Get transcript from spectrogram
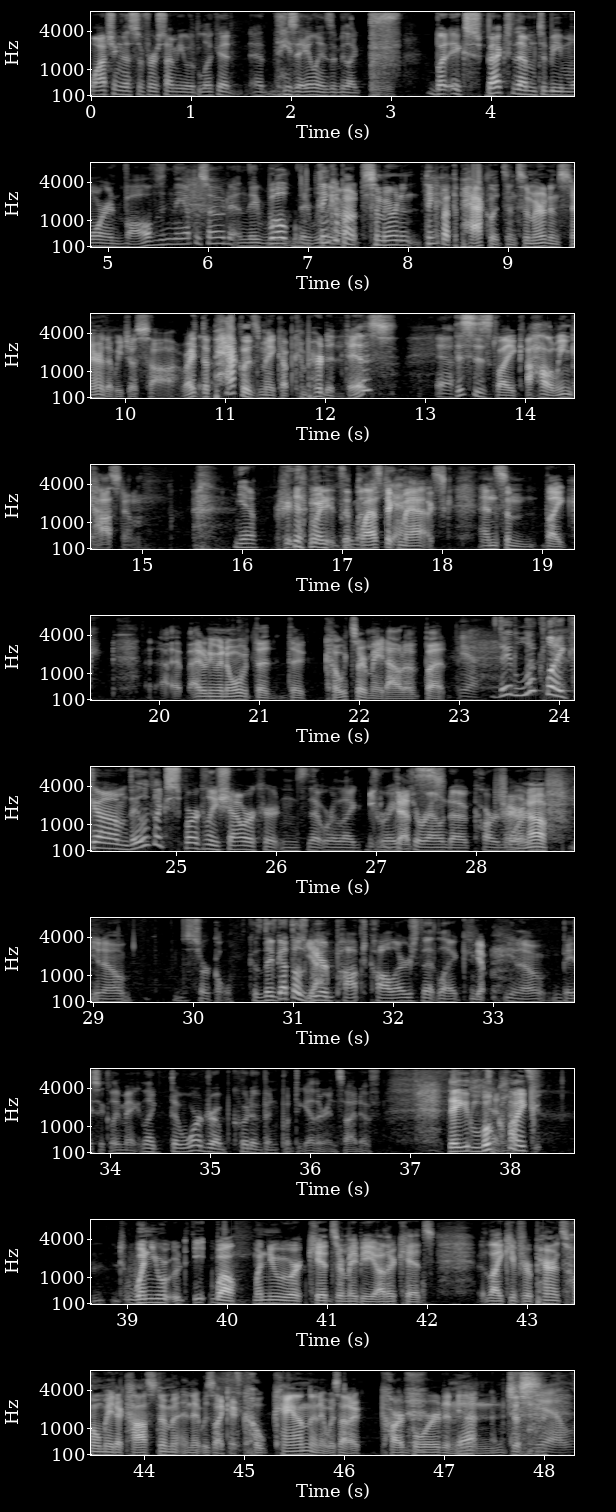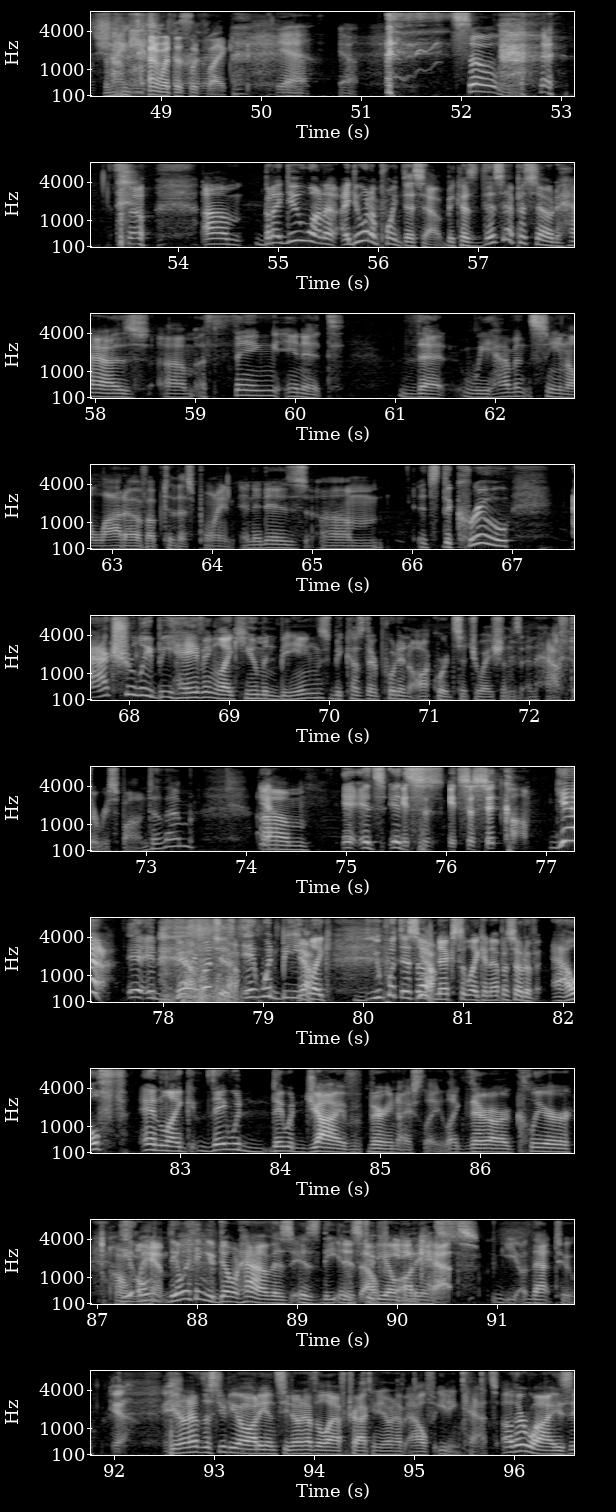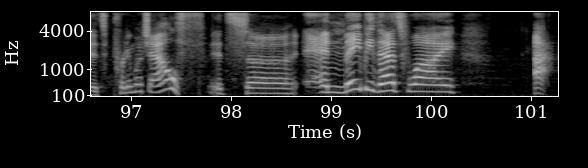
watching this the first time, you would look at, at these aliens and be like, Pff, but expect them to be more involved in the episode, and they Well, they really think about aren't. Samaritan. Think about the Pakleds and Samaritan Snare that we just saw. Right, the Pakleds makeup compared to this, Yeah, this is like a Halloween costume. Yeah, it's a plastic Yeah. mask and some like I, I don't even know what the the coats are made out of, but Yeah. they look like um, they look like sparkly shower curtains that were like draped That's around a cardboard. enough. you know, circle because they've got those Yeah. weird popped collars that like Yep. you know basically make like the wardrobe could have been put together inside of they look like when you were well when you were kids or maybe other kids like if your parents homemade a costume and it was like a coke can and it was out of cardboard and, Yeah. and just Yeah, kind of what this looked other. like Yeah. yeah so so um but i do want to i do want to point this out because this episode has um a thing in it that we haven't seen a lot of up to this point, and it is um, it's the crew actually behaving like human beings because they're put in awkward situations and have to respond to them. Yeah. Um, it, it's it's, It's a, it's a sitcom. yeah, it, it very much is. It would be Yeah. like you put this up Yeah. next to like an episode of Alf, and like they would they would jive very nicely. Like there are clear. Oh, the, on- man. the only thing you don't have is is the in Is Alf studio eating audience. cats. Yeah, that too. Yeah. You don't have the studio audience. You don't have the laugh track, and you don't have Alf eating cats. Otherwise, it's pretty much Alf. It's uh, and maybe that's why I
